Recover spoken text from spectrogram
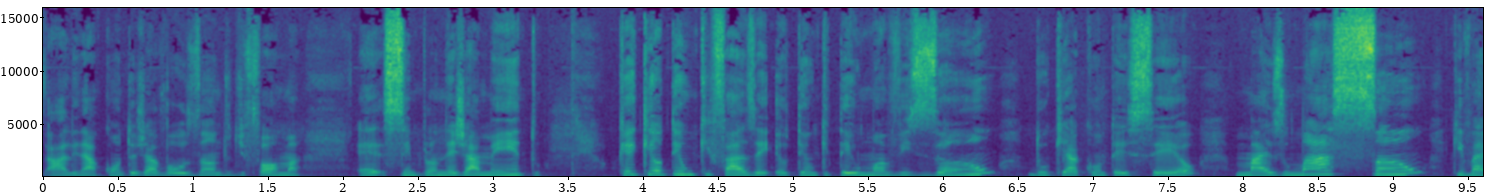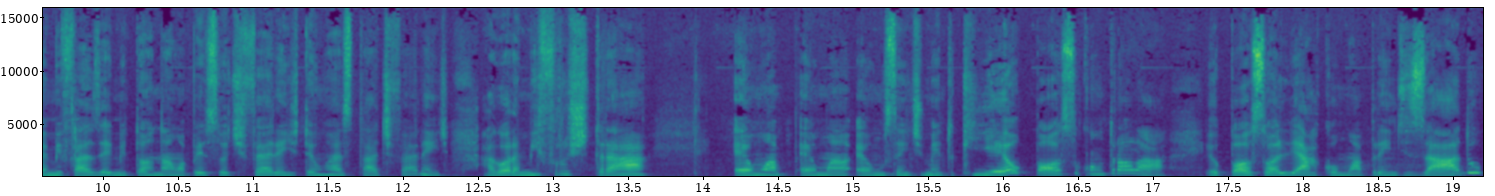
ali na conta eu já vou usando de forma é, sem planejamento. O que, que eu tenho que fazer? Eu tenho que ter uma visão do que aconteceu, mas uma ação que vai me fazer me tornar uma pessoa diferente, ter um resultado diferente. Agora, me frustrar é, uma, é, uma, é um sentimento que eu posso controlar. Eu posso olhar como um aprendizado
